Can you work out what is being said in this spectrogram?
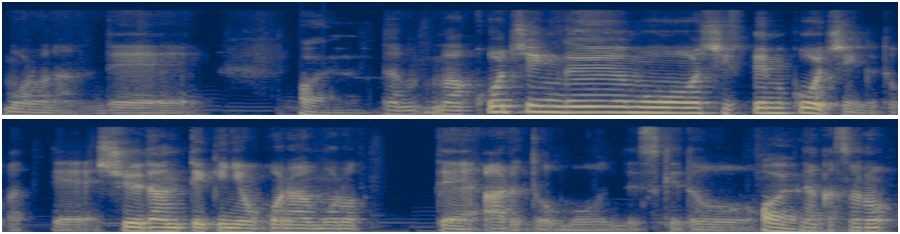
ものなんで、はい。だまあ、コーチングもシステムコーチングとかって集団的に行うものってあると思うんですけど、はいはいなんかその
